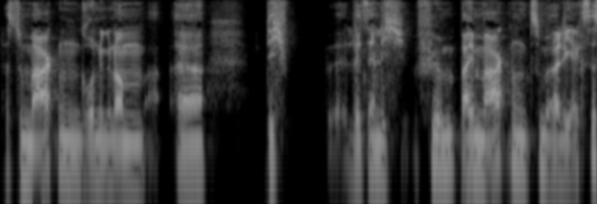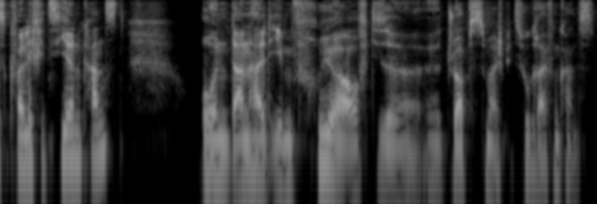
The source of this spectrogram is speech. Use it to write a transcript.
dass du Marken im Grunde genommen äh, dich letztendlich für bei Marken zum Early Access qualifizieren kannst und dann halt eben früher auf diese äh, Drops zum Beispiel zugreifen kannst.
